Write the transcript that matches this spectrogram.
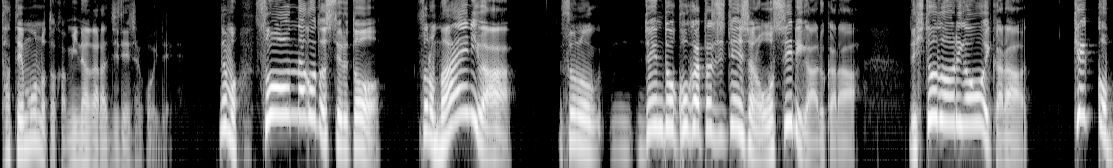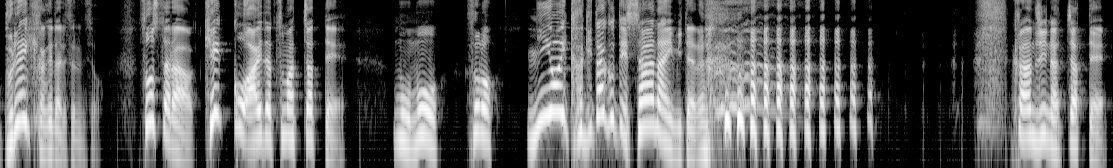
建物とか見ながら自転車こいで。でもそんなことしてるとその前にはその電動小型自転車のお尻があるからで人通りが多いから結構ブレーキかけたりするんですよ。そしたら結構間詰まっちゃってもうもうその匂い嗅ぎたくてしゃあないみたいな。感じになっちゃって。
